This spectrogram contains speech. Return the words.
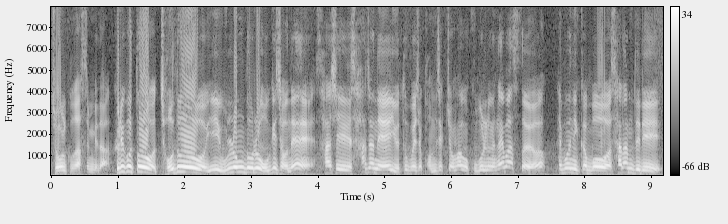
좋을 것 같습니다. 그리고 또 저도 이 울릉도를 오기 전에 사실 사전에 유튜브에 좀 검색 좀 하고 구글링을 해봤어요. 해보니까 뭐 사람들이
